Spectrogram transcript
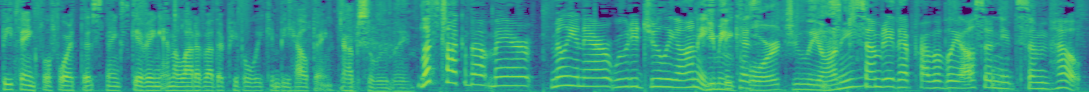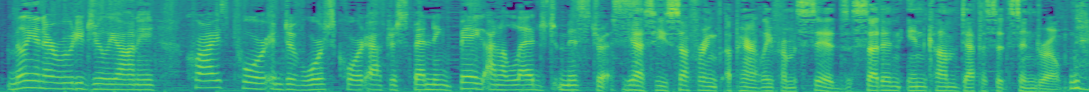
be thankful for at this Thanksgiving and a lot of other people we can be helping. Absolutely. Let's talk about Mayor millionaire Rudy Giuliani. You mean because poor Giuliani? Somebody that probably also needs some help. Millionaire Rudy Giuliani cries poor in divorce court after spending big on alleged mistress. Yes, he's suffering apparently from SIDS, sudden income deficit syndrome.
